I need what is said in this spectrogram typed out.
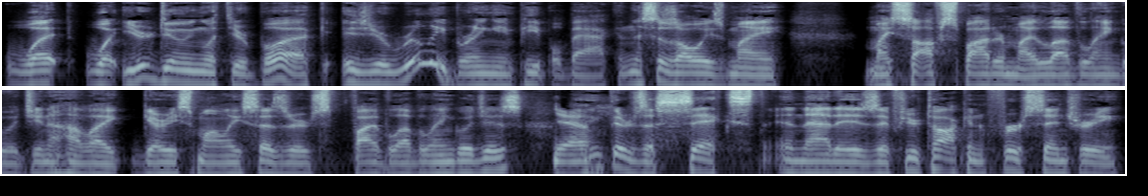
what, what you're doing with your book is you're really bringing people back. And this is always my, my soft spot or my love language. You know how like Gary Smalley says there's five love languages? Yeah. I think there's a sixth and that is if you're talking first century,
